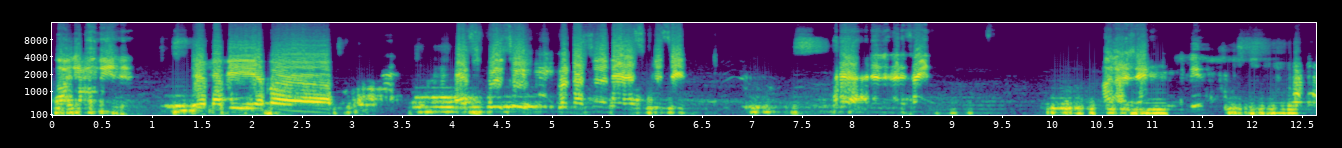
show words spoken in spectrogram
Oh, dia komen dia. Dia bagi apa eksklusif perkasa dia eksklusif Ada, ada, ada sign. Ada sign? Ada.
